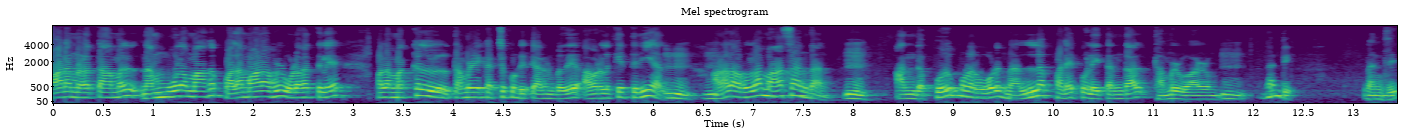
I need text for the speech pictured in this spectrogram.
பாடம் நடத்தாமல் நம் மூலமாக பல மாணவர்கள் உலகத்திலே பல மக்கள் தமிழை கற்றுக்கொண்டிருக்கிறார்கள் என்பது அவர்களுக்கே தெரியாது. ஆனால் அவர்களெல்லாம் ஆசான் தான். அந்த பொறுப்புணர்வோடு நல்ல படைப்புகளை தந்தால் தமிழ் வாழும். நன்றி நன்றி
